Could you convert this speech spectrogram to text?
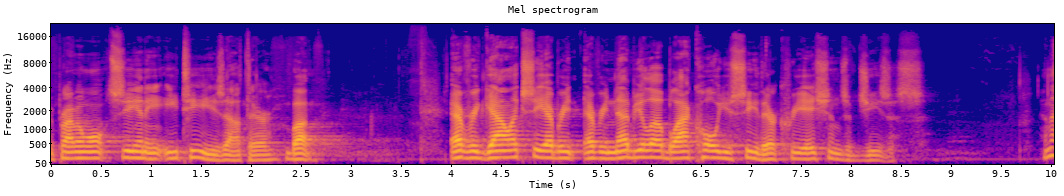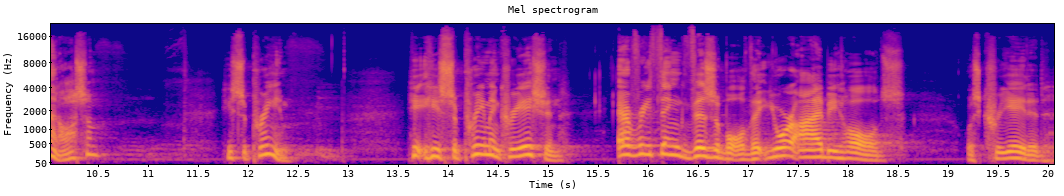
We probably won't see any ETs out there, but every galaxy, every, every nebula, black hole you see, they're creations of Jesus. Isn't that awesome? He's supreme. He, he's supreme in creation. Everything visible that your eye beholds was created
